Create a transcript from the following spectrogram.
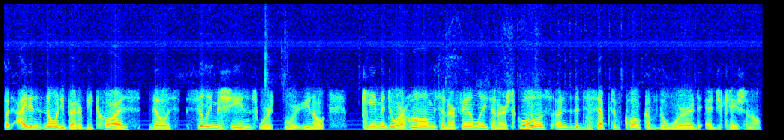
But I didn't know any better because those silly machines were, were you know, came into our homes and our families and our schools under the deceptive cloak of the word educational.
